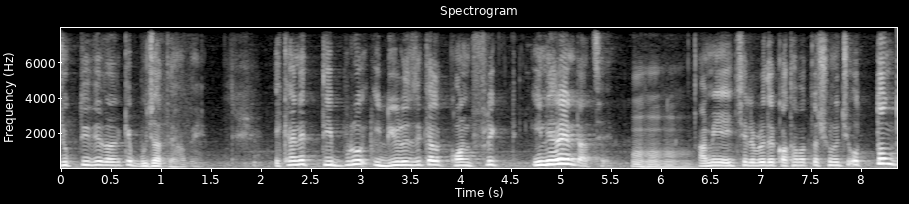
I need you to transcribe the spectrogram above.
যুক্তি দিয়ে তাদেরকে বুঝাতে হবে। এখানে তীব্র ইডিওলজিক্যাল কনফ্লিক্ট ইনহেরেন্ট আছে। আমি এই ছেলেমেয়েদের কথাবার্তা শুনেছি অত্যন্ত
